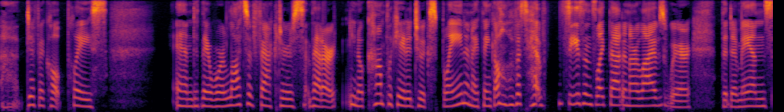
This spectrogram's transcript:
uh, difficult place and there were lots of factors that are, you know, complicated to explain. And I think all of us have seasons like that in our lives where the demands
